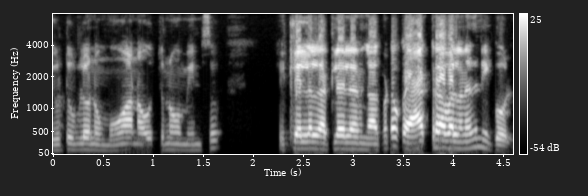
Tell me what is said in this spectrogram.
యూట్యూబ్లో నువ్వు మూవ్ ఆన్ అవుతున్నావు మీన్స్ ఇట్లా వెళ్ళాలి అట్లా వెళ్ళాలని కాకుండా ఒక యాక్టర్ అవ్వాలనేది నీ గోల్.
